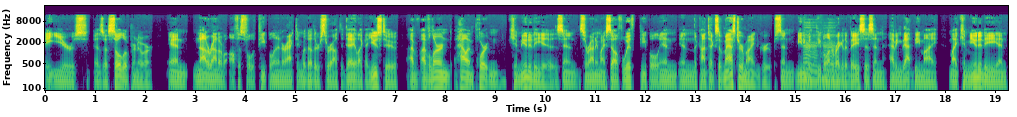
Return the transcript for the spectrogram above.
eight years as a solopreneur and not around an office full of people and interacting with others throughout the day like I used to, I've, I've learned how important community is and surrounding myself with people in, in the context of mastermind groups and meeting with people on a mm-hmm. regular basis and having that be my, my community. And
